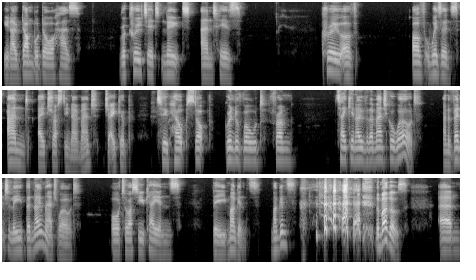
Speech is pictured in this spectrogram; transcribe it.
You know, Dumbledore has recruited Newt and his crew of of wizards and a trusty nomad, Jacob, to help stop Grindelwald from taking over the magical world and eventually the nomad world, or to us UKians, the Muggins. Muggins? the Muggles. Um,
